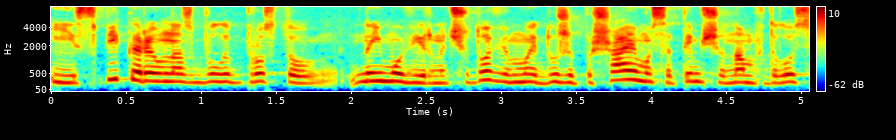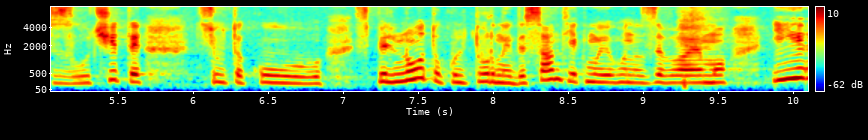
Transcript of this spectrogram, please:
і спікери у нас були просто неймовірно чудові. Ми дуже пишаємося тим, що нам вдалося залучити цю таку спільноту, культурний десант, як ми його називаємо, і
